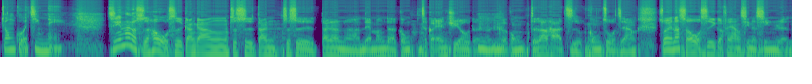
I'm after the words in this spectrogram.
中国境内？其实那个时候我是刚刚就是担就是担任了联盟的工这个 NGO 的一个工得到他的职工作这样，所以那时候我是一个非常新的新人。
